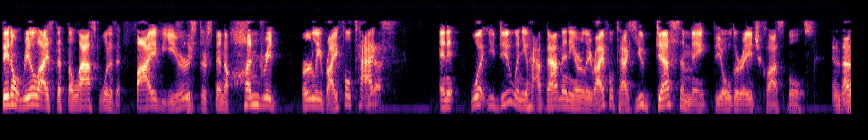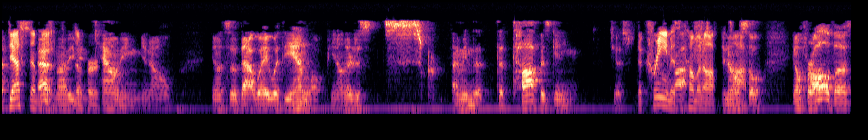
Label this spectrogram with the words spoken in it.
They don't realize that the last, what is it, five years, there's been a hundred early rifle tags. Yes. And it, what you do when you have that many early rifle tags, you decimate the older age class bulls. And that, Decimate that's not even counting, you know, you know, so that way with the antelope, you know, they're just, I mean, the the top is getting just The cream is coming off the you know, top. so you know, for all of us,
